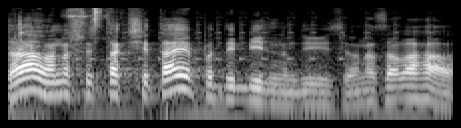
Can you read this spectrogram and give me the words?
Да, воно щось так считає по дебільним, дивіться, воно залагало.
